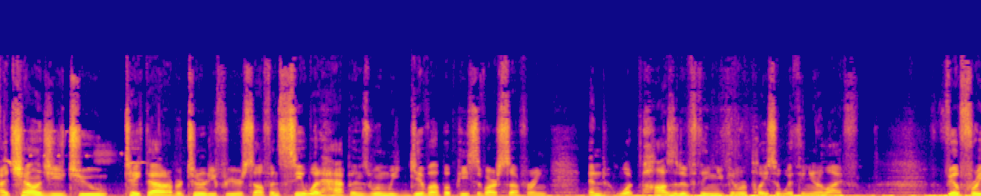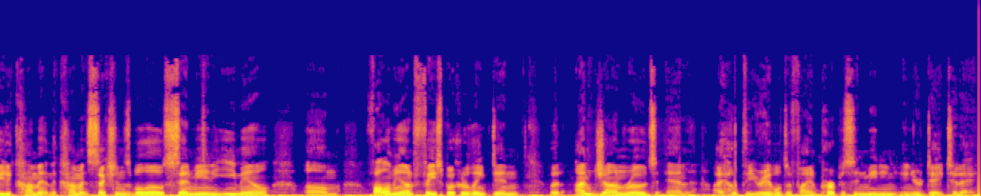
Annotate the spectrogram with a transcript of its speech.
I challenge you to take that opportunity for yourself and see what happens when we give up a piece of our suffering and what positive thing you can replace it with in your life. Feel free to comment in the comment sections below, send me an email, um, follow me on Facebook or LinkedIn. But I'm John Rhoads, and I hope that you're able to find purpose and meaning in your day today.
